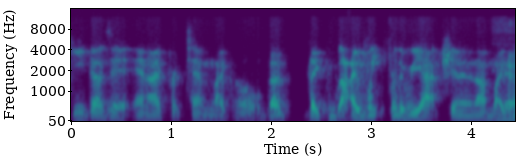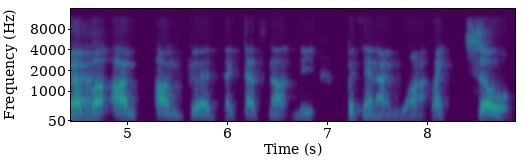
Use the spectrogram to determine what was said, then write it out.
he does it and I pretend like, oh, that like I wait for the reaction and I'm like, yeah. no, but I'm, I'm good. Like, that's not me. But then I'm like, so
